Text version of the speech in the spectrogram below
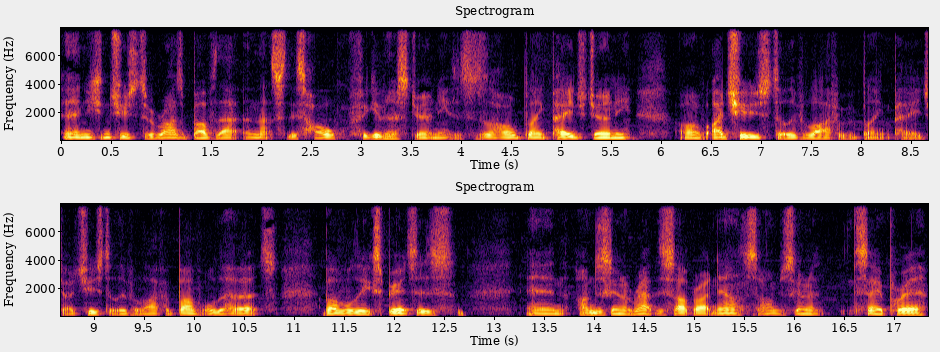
And you can choose to rise above that. And that's this whole forgiveness journey. This is a whole blank page journey of i choose to live a life with a blank page. I choose to live a life above all the hurts above all the experiences. And i'm just going to wrap this up right now. So i'm just going to say a prayer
